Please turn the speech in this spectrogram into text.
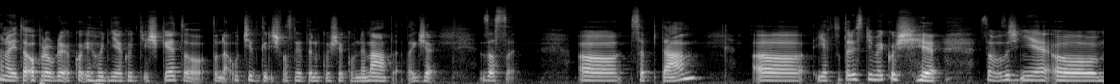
No je to opravdu jako i hodně jako těžké to, to naučit, když vlastně ten koš jako nemáte. Takže zase uh, se ptám, uh, jak to tady s těmi koši je. Samozřejmě uh,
